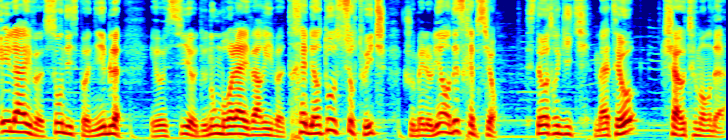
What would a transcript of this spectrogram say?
et lives sont disponibles. Et aussi de nombreux lives arrivent très bientôt sur Twitch, je vous mets le lien en description. C'était votre geek, Mathéo, ciao tout le monde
